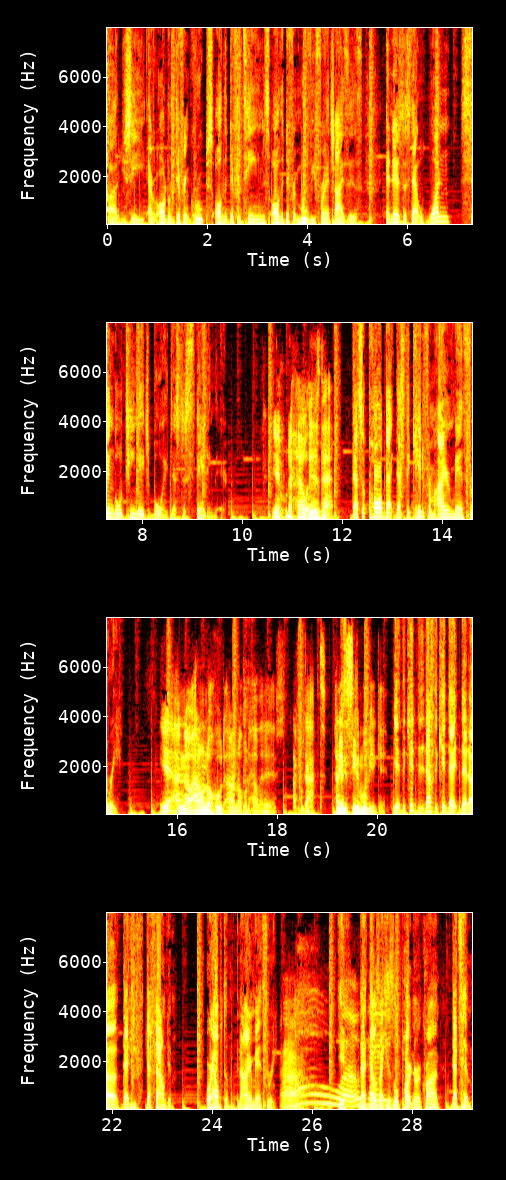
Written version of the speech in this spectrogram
uh you see every, all the different groups all the different teams all the different movie franchises and there's just that one single teenage boy that's just standing there Yeah, who the hell is that? that's a callback that's the kid from iron man 3 Yeah, I know. I don't know who. I don't know who the hell that is. I forgot. I need to see the movie again. yeah the kid that's the kid that that uh that he that found him or helped him in iron man 3 Ah, Oh, yeah that, that was like his little partner in crime that's him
